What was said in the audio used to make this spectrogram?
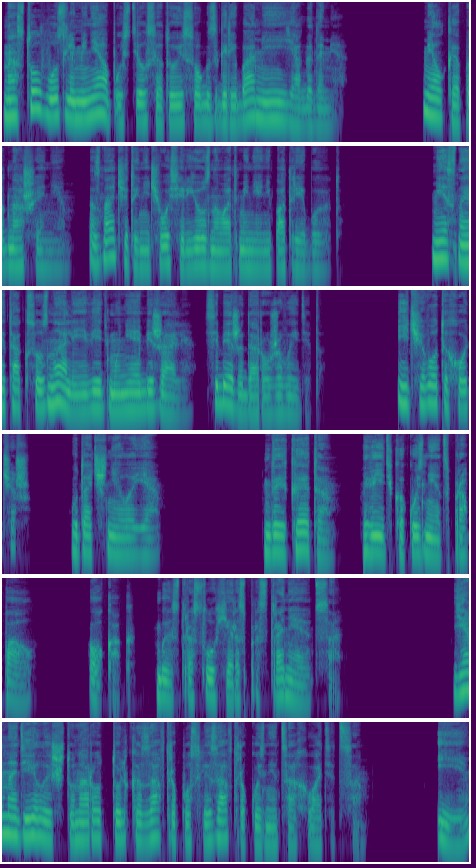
На стол возле меня опустился туесок с грибами и ягодами. Мелкое подношение, значит, и ничего серьезного от меня не потребуют. Местные такс узнали и ведьму не обижали, себе же дороже выйдет. «И чего ты хочешь?» — уточнила я. Да и к это, Витька кузнец пропал. О как, быстро слухи распространяются. Я надеялась, что народ только завтра-послезавтра кузнеца хватится. И,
